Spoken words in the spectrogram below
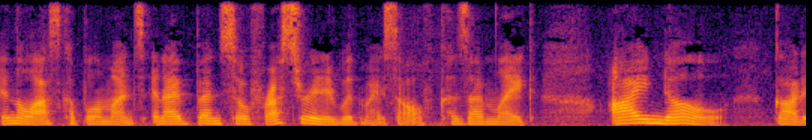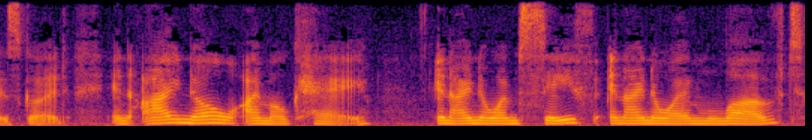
in the last couple of months. And I've been so frustrated with myself because I'm like, I know God is good and I know I'm okay and I know I'm safe and I know I'm loved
